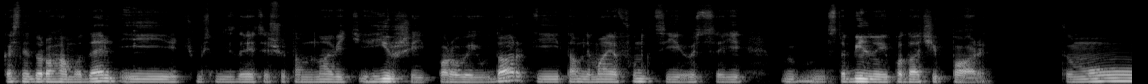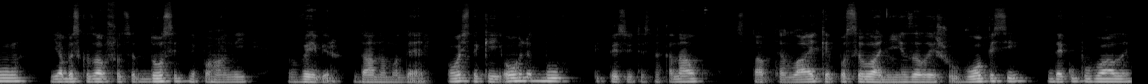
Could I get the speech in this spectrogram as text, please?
якась недорога модель, і чомусь мені здається, що там навіть гірший паровий удар, і там немає функції ось цієї стабільної подачі пари. Тому я би сказав, що це досить непоганий вибір дана модель. Ось такий огляд був. Підписуйтесь на канал, ставте лайки. Посилання я залишу в описі, де купували.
